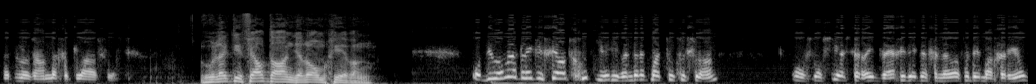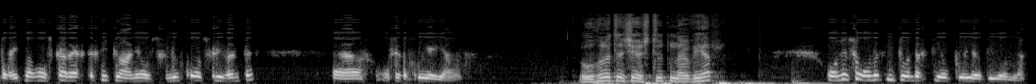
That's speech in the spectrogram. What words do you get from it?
wat in ons hande geplaas word. Hoe lyk die veld daar in julle omgewing? Op die oomblik lyk die veld goed, hier die winter het maar toegeslaan. Ons ons eerste ry weg het en van nou af het hy maar gereeld ry, maar ons kan regtig nie kla nie. Ons genoeg kos vir die winter. Uh ons het 'n goeie jaar. Hoe groot is jou stoet nou weer? Ons is so 120 kg koeie op die oomblik.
